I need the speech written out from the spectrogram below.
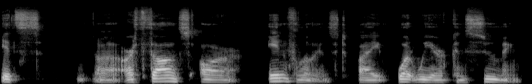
It's uh, our thoughts are influenced by what we are consuming.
